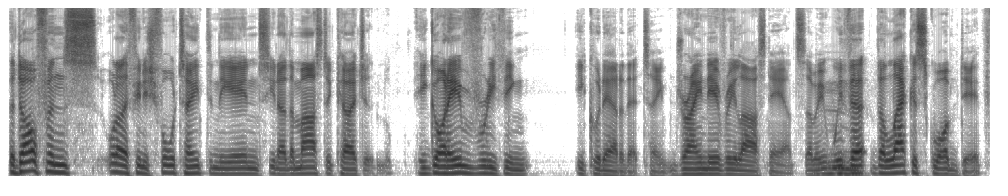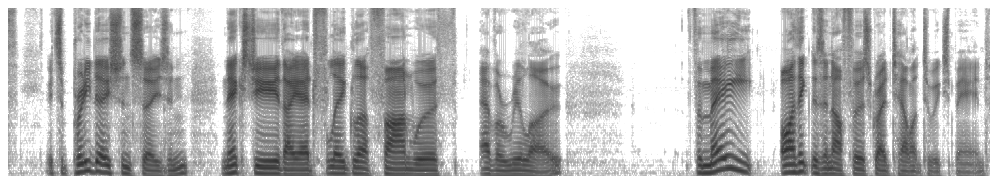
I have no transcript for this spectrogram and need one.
The Dolphins, what do they finish 14th in the end? You know, the master coach, he got everything he could out of that team, drained every last ounce. I mean, mm. with the, the lack of squad depth, it's a pretty decent season. Next year, they add Flegler, Farnworth, Averillo. For me, I think there's enough first grade talent to expand.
